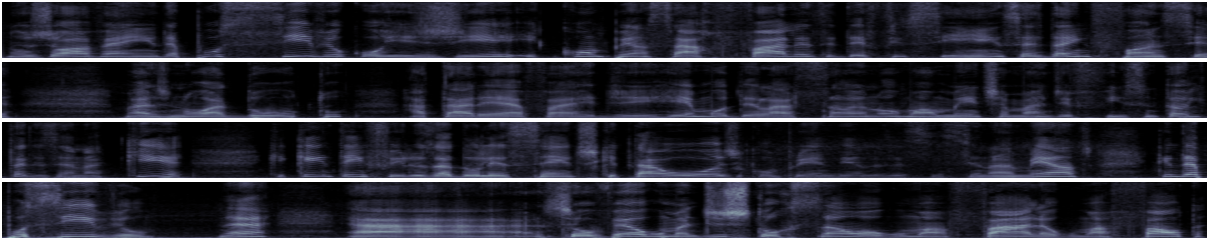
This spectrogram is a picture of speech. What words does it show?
No jovem ainda é possível corrigir e compensar falhas e deficiências da infância, mas no adulto a tarefa de remodelação é normalmente mais difícil. Então ele está dizendo aqui que quem tem filhos adolescentes que está hoje compreendendo esses ensinamentos, que ainda é possível né? A, se houver alguma distorção, alguma falha, alguma falta,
